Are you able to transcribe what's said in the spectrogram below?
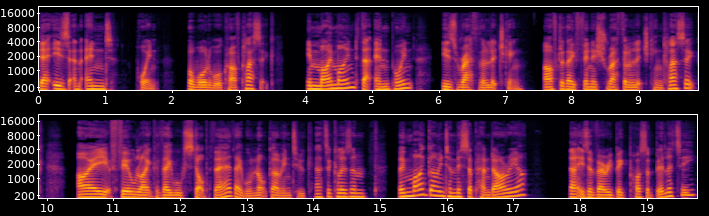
there is an end point for World of Warcraft Classic. In my mind, that end point is Wrath of the Lich King. After they finish Wrath of the Lich King Classic, I feel like they will stop there. They will not go into Cataclysm. They might go into Mists of Pandaria, that is a very big possibility.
